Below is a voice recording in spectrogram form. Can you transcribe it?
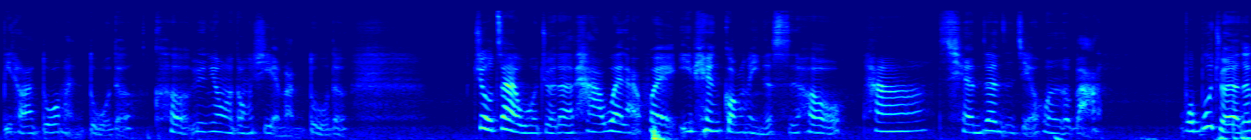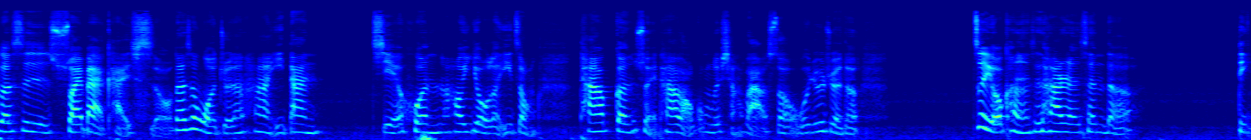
比台湾多蛮多的，可运用的东西也蛮多的。就在我觉得他未来会一片光明的时候，他前阵子结婚了吧？我不觉得这个是衰败开始哦，但是我觉得他一旦结婚，然后有了一种她要跟随她老公的想法的时候，我就觉得这有可能是他人生的顶，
